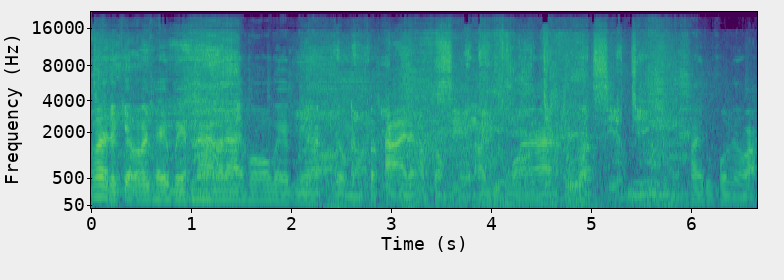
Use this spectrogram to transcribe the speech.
ไม่เดี๋ยวเก็บเอาไปใช้เวฟหน้าก็ได้เพราะว่าเวฟเนี้ยเดี๋ยวมันก็ตายนะครับสองเวฟเอายิงมาเอื้อยิงไปทุกคนเลยว่ะ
